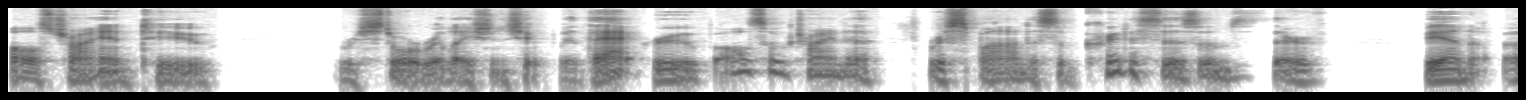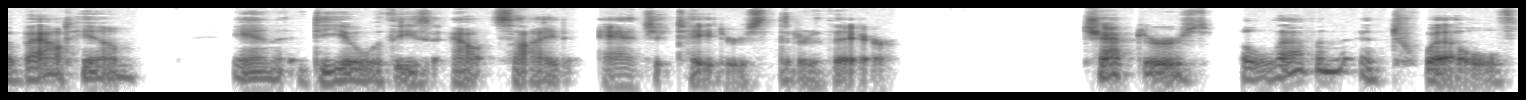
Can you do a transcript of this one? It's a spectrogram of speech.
Paul's trying to restore relationship with that group, also trying to respond to some criticisms there have been about him and deal with these outside agitators that are there. Chapters 11 and 12,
